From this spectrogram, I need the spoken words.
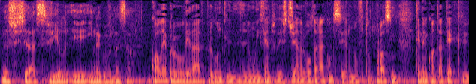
na sociedade civil e, e na governação. Qual é a probabilidade, pergunto-lhe, de um evento deste género voltar a acontecer num futuro próximo, tendo em conta até que,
